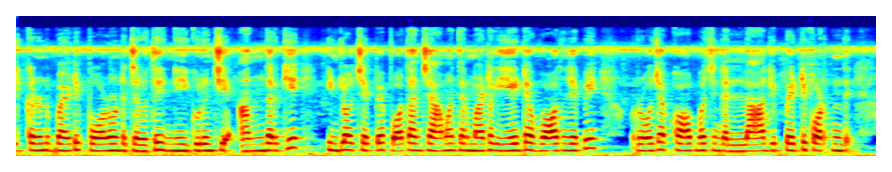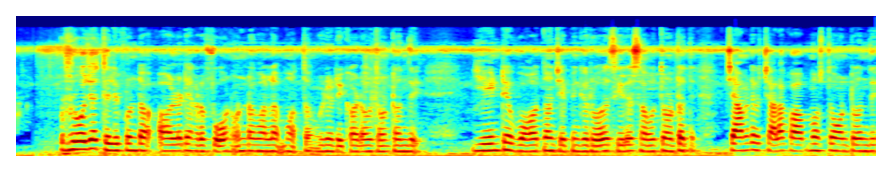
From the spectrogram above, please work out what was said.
ఇక్కడ నుండి బయటికి పోవడం అంటే జరిగితే నీ గురించి అందరికీ ఇంట్లో చెప్పే పోతాను చామంతి అనమాట మాటకి ఏంటే పోతుందని చెప్పి రోజా కోపం వచ్చి ఇంకా లాగి పెట్టి కొడుతుంది. రోజా తెలియకుండా ఆల్రెడీ అక్కడ ఫోన్ ఉండడం వల్ల మొత్తం వీడియో రికార్డ్ అవుతూ ఉంటుంది. ఏంటి వాగుతాం అని చెప్పి ఇంక రోజు సీరియస్ అవుతూ ఉంటుంది. చామంతికి చాలా కోపం వస్తూ ఉంటుంది.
